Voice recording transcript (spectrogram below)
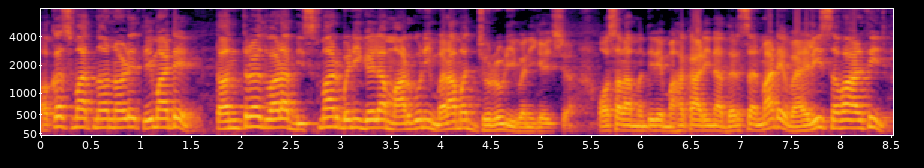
અકસ્માત ન નડે તે માટે તંત્ર દ્વારા બિસ્માર બની ગયેલા માર્ગોની મરામત જરૂરી બની ગઈ છે. ઓસાળા મંદિરે મહાકાળીના દર્શન માટે વહેલી સવારથી જ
